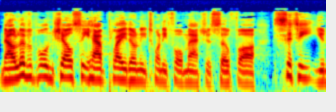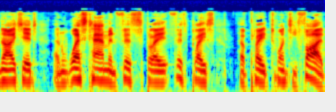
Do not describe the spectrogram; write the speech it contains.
Now, Liverpool and Chelsea have played only 24 matches so far. City, United, and West Ham in fifth, play, fifth place have played 25.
